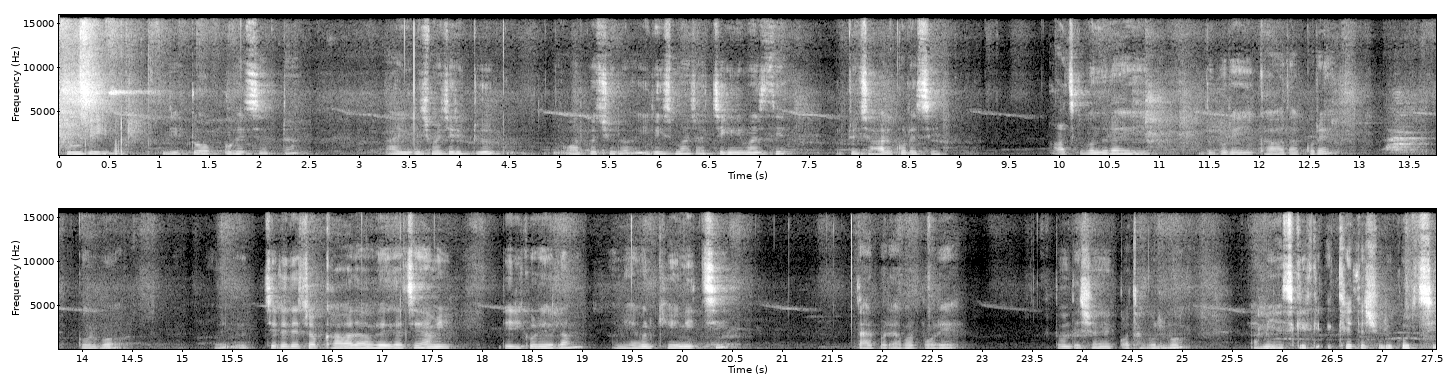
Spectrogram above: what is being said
ফুরলি দিয়ে টক করেছে একটা আর ইলিশ মাছের একটু অল্প ছিল, ইলিশ মাছ আর চিংড়ি মাছ দিয়ে একটু ঝাল করেছে। আজকে বন্ধুরা এই দুপুরে এই খাওয়া দাওয়া করে করব। ছেলেদের সব খাওয়া দাওয়া হয়ে গেছে, আমি দেরি করে এলাম, আমি এখন খেয়ে নিচ্ছি। তারপরে আবার পরে তোমাদের সঙ্গে কথা বলব। আমি আজকে খেতে শুরু করছি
